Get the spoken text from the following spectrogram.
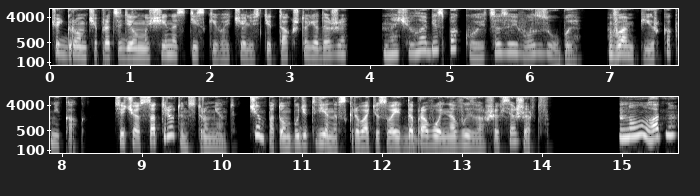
Чуть громче процедил мужчина, стискивая челюсти так, что я даже начала беспокоиться за его зубы. Вампир как-никак. Сейчас сотрет инструмент, чем потом будет вены вскрывать у своих добровольно вызвавшихся жертв. Ну, ладно.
